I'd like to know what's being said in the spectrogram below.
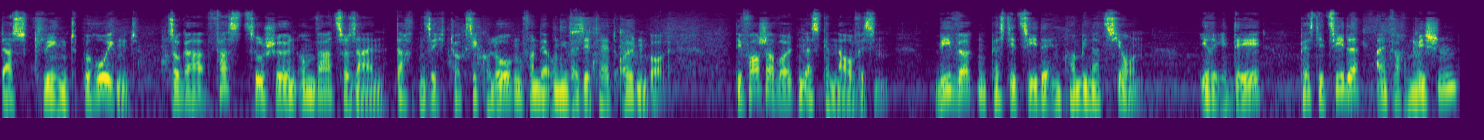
Das klingt beruhigend. Sogar fast zu schön, um wahr zu sein, dachten sich Toxikologen von der Universität Oldenburg. Die Forscher wollten es genau wissen. Wie wirken Pestizide in Kombination? Ihre Idee, Pestizide einfach mischen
